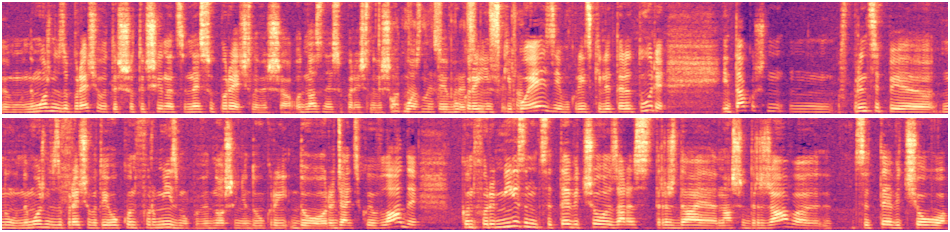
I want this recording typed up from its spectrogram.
е, не можна заперечувати, що Тичина це найсуперечливіша, одна з найсуперечливіших постатей в українській так. поезії, в українській літературі. І також, в принципі, ну не можна заперечувати його конформізму по відношенню до Украї... до радянської влади. Конформізм це те, від чого зараз страждає наша держава. Це те, від чого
